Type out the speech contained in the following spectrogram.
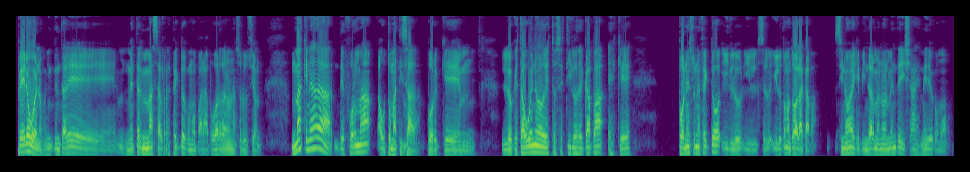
Pero bueno, intentaré meterme más al respecto como para poder dar una solución. Más que nada de forma automatizada, porque mm, lo que está bueno de estos estilos de capa es que pones un efecto y lo, toma toda la capa. Si no hay que pintar manualmente y ya es medio como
